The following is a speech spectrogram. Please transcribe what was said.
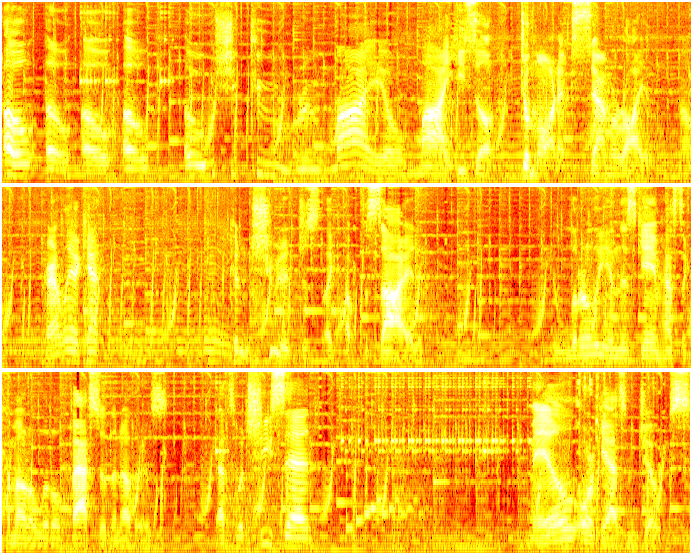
Oh, oh, oh, oh, oh, Shikuru, my, oh my, he's a demonic samurai. Oh, apparently I can't, I couldn't shoot it just, like, up the side. It literally, in this game, has to come out a little faster than others. That's what she said. Male orgasm jokes.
